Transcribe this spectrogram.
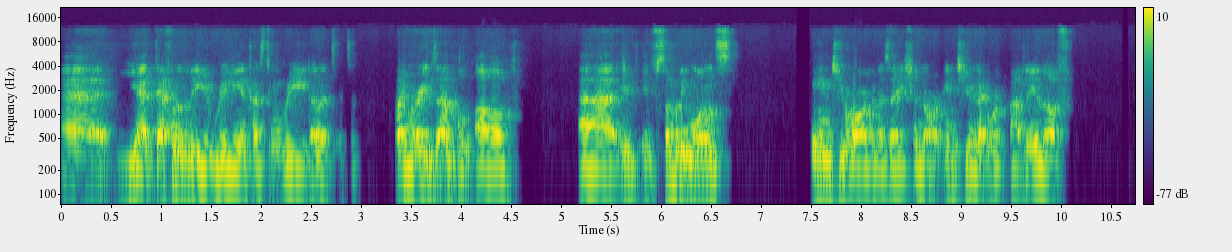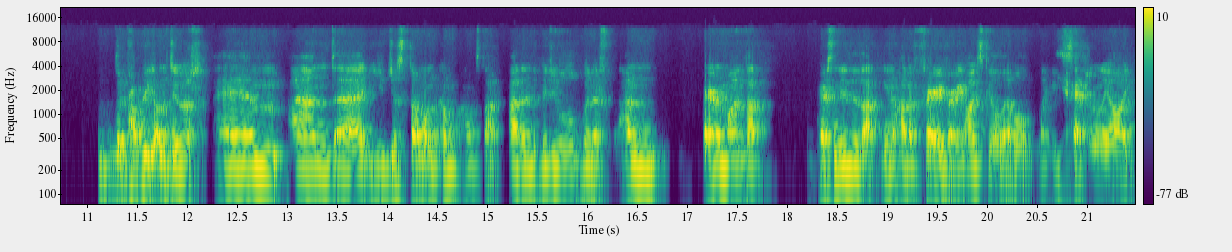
yeah, definitely a really interesting read, and it's, it's a primary example of uh, if, if somebody wants into your organization or into your network badly enough, they're probably going to do it, um, and uh, you just don't want to come across that that individual with a and bear in mind that the person who did that, you know, had a very very high skill level, like exceptionally high.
